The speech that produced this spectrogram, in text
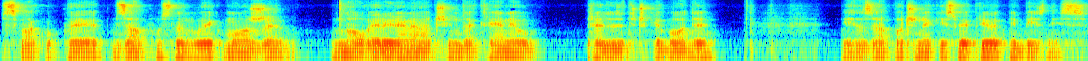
Svako ko je zaposlen uvijek može na ovaj ili način da krene u preduzetičke vode i da započne neki svoj privatni biznis.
